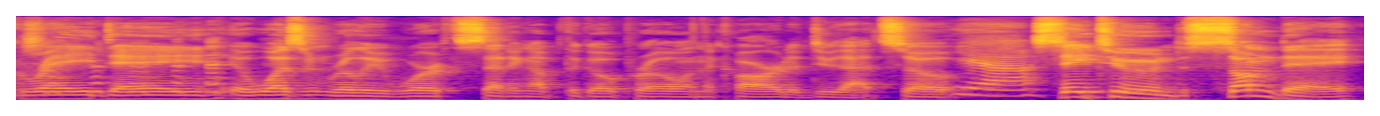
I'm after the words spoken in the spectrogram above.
a gray day. It wasn't really worth setting up the GoPro on the car to do that. So Yeah. stay tuned. Someday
